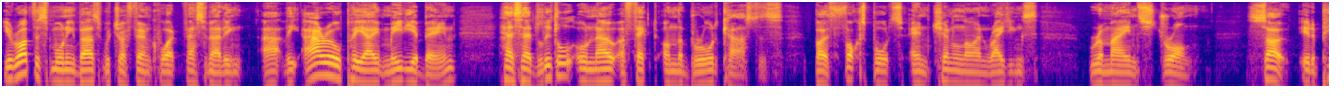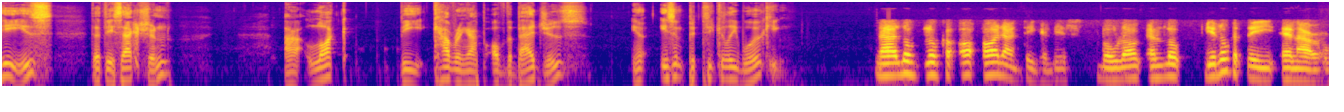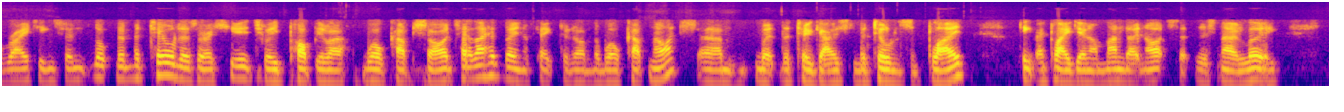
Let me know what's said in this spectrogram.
You're right this morning, Buzz, which I found quite fascinating. Uh, the RLPA media ban has had little or no effect on the broadcasters. Both Fox Sports and Channel 9 ratings remain strong. So it appears that this action, uh, like the covering up of the badges, you know, isn't particularly working. No, look, look, I, I don't think it is, Bulldog. And look, you look at the NRL ratings, and look, the Matildas are a hugely popular World Cup side, so they have been affected on the World Cup nights. Um, with the two games the Matildas have played, I think they play again on Monday nights. That there's no league.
